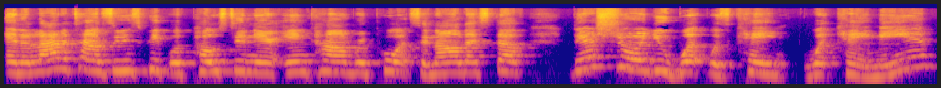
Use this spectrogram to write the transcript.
And a lot of times these people posting their income reports and all that stuff, they're showing you what was came what came in,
